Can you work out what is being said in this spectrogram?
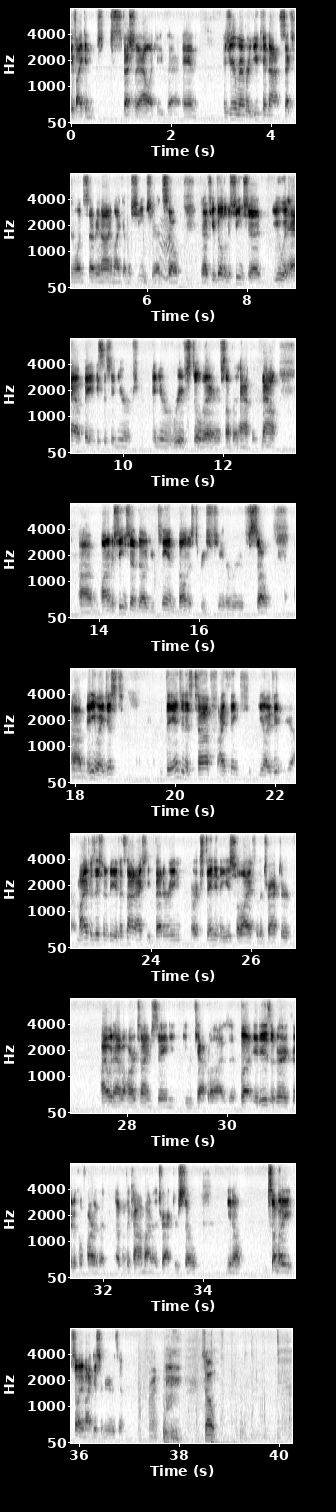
if I can specially allocate that. And as you remember, you cannot section 179 like a machine shed. So, you know, if you build a machine shed, you would have basis in your in your roof still there if something happened. Now, um, on a machine shed though, you can bonus depreciate a roof. So, um, anyway, just the engine is tough. I think you know if it, my position would be if it's not actually bettering or extending the useful life of the tractor, I would have a hard time saying you, you, would capitalize it. But it is a very critical part of the of the combine and the tractor. So, you know, somebody somebody might disagree with you. Right. so,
